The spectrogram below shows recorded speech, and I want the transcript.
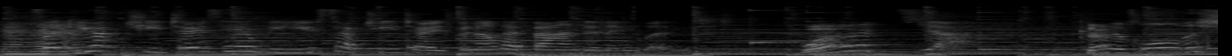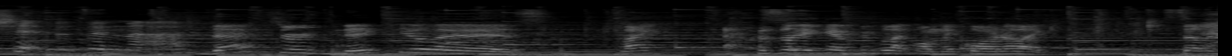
Mhm. So, like, you have Cheetos here. We used to have Cheetos, but now they're banned in England. what? Yeah. That's Of all the shit that's in there. That's ridiculous. Like, so you get people like on the corner like selling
